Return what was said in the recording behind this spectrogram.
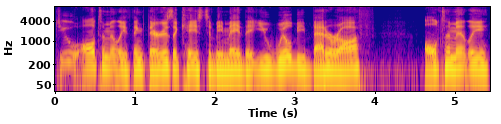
do ultimately think there is a case to be made that you will be better off ultimately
